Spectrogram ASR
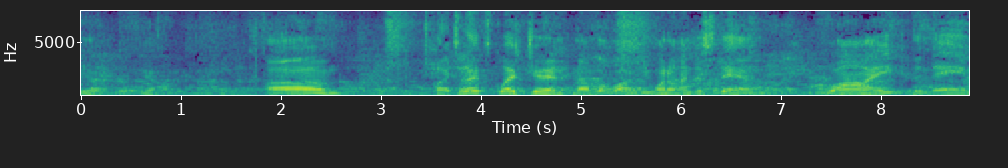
Yeah, yeah. Um, all right, so that's question number one. We want to understand why the name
